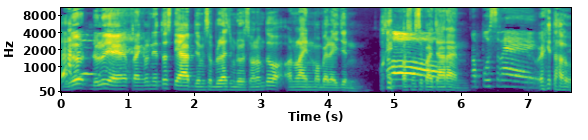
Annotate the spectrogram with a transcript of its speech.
dulu dulu ya Franklin itu setiap jam 11 jam 12 malam tuh online Mobile Legend pas masih pacaran ngepush rank Wih tahu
